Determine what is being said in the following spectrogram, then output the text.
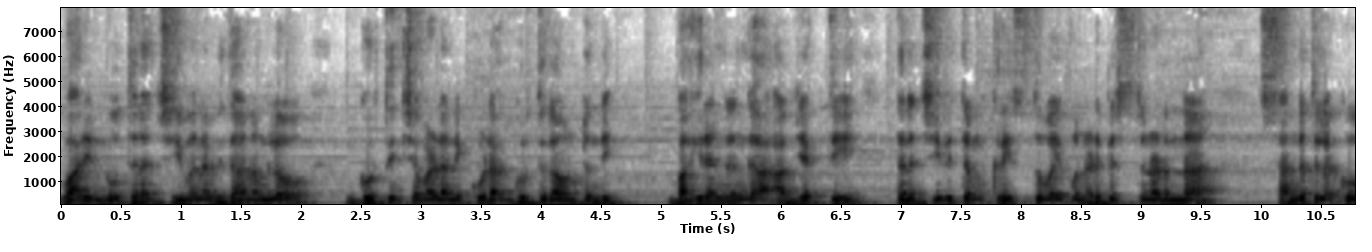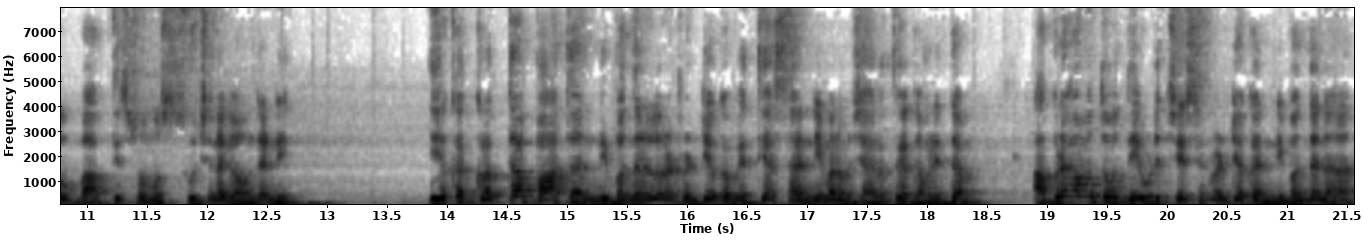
వారి నూతన జీవన విధానంలో గుర్తించబడడానికి కూడా గుర్తుగా ఉంటుంది. బహిరంగంగా ఆ వ్యక్తి తన జీవితం క్రీస్తు వైపు నడిపిస్తున్నాడన్న సంగతులకు బాప్తిస్వము సూచనగా ఉందండి. ఈ యొక్క క్రొత్త పాత నిబంధనలో ఉన్నటువంటి ఒక వ్యత్యాసాన్ని మనం జాగ్రత్తగా గమనిద్దాం. అబ్రహాముతో దేవుడు చేసినటువంటి ఒక నిబంధన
